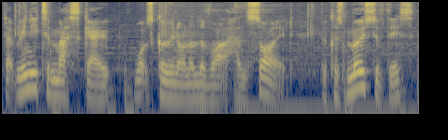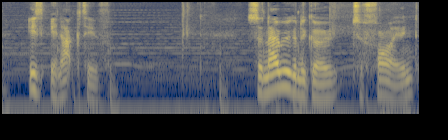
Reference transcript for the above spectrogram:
that we need to mask out what's going on on the right hand side because most of this is inactive. So now we're going to go to find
